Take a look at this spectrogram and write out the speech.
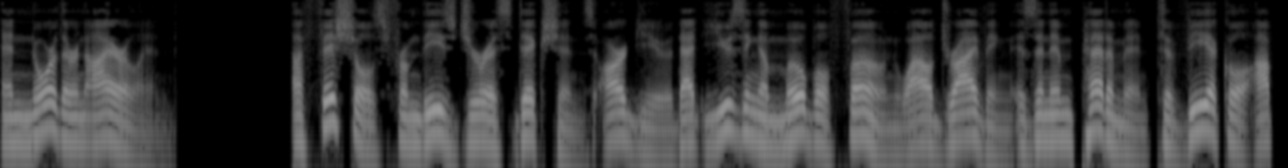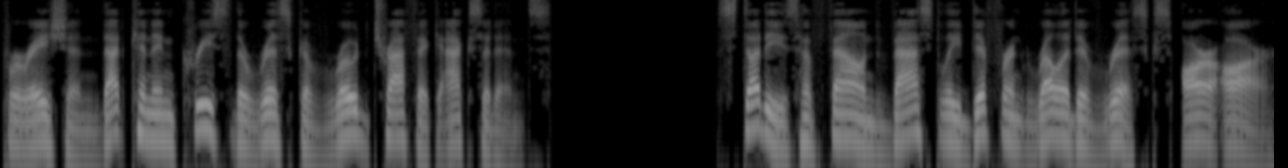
and Northern Ireland. Officials from these jurisdictions argue that using a mobile phone while driving is an impediment to vehicle operation that can increase the risk of road traffic accidents. Studies have found vastly different relative risks RR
